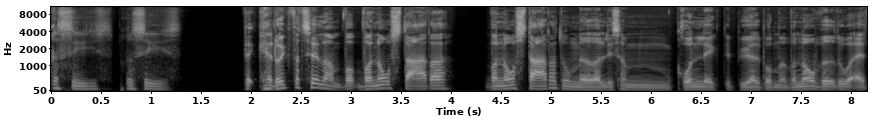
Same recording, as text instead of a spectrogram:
Præcis, præcis. Kan du ikke fortælle om, hvor, hvornår starter hvornår starter du med at ligesom grundlægge debutalbummet? Hvornår ved du, at,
